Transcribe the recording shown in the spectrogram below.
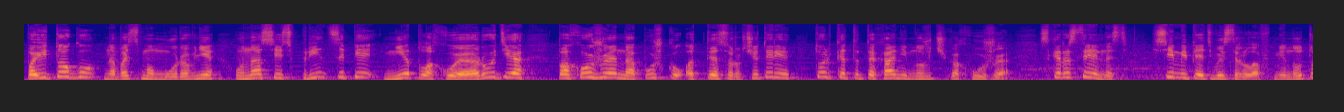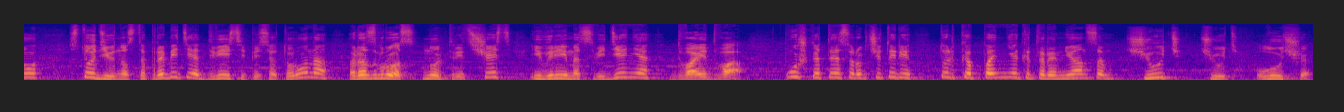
По итогу на восьмом уровне у нас есть в принципе неплохое орудие, похожее на пушку от Т-44, только ТТХ немножечко хуже. Скорострельность 7,5 выстрелов в минуту, 190 пробития, 250 урона, разброс 0,36 и время сведения 2,2. Пушка Т-44 только по некоторым нюансам чуть-чуть лучше.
